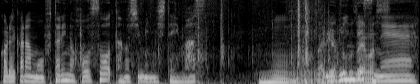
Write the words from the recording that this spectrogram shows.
これからもお二人の放送を楽しみにしています。うんありがとうございます。郵便ですね。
